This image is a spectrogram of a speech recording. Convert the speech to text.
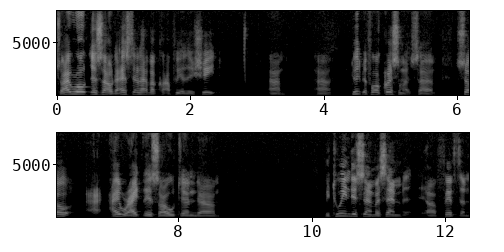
So I wrote this out. I still have a copy of the sheet. Um, uh, do it before Christmas. Uh, so I, I, write this out, and uh, between December 5th uh, and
